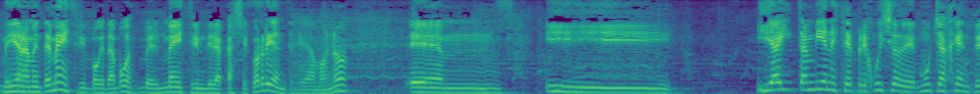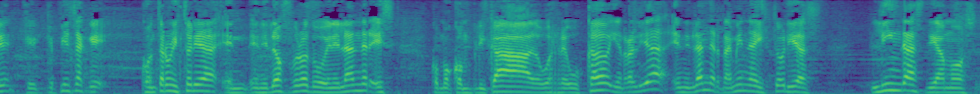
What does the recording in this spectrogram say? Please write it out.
medianamente mainstream, porque tampoco es el mainstream de la calle Corrientes, digamos, ¿no? Eh, y, y hay también este prejuicio de mucha gente que, que piensa que contar una historia en, en el off-road o en el under es como complicado o es rebuscado, y en realidad en el under también hay historias lindas, digamos,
